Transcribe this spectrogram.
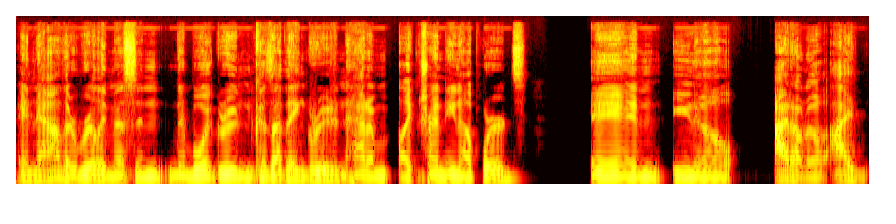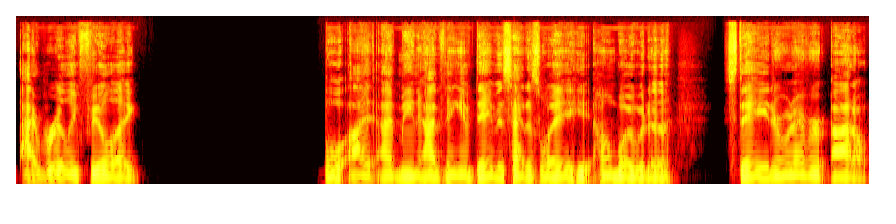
and now they're really missing their boy Gruden because I think Gruden had him like trending upwards, and you know, I don't know. I I really feel like Well, I I mean, I think if Davis had his way, he, homeboy would have stayed or whatever. I don't,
